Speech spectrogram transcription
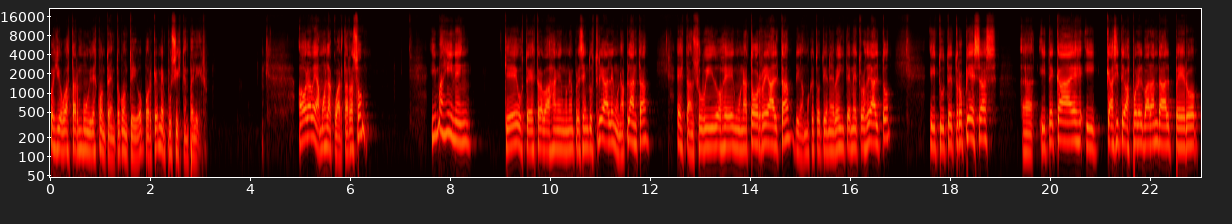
pues yo voy a estar muy descontento contigo porque me pusiste en peligro. Ahora veamos la cuarta razón. Imaginen que ustedes trabajan en una empresa industrial, en una planta, están subidos en una torre alta, digamos que esto tiene 20 metros de alto, y tú te tropiezas eh, y te caes y casi te vas por el barandal, pero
